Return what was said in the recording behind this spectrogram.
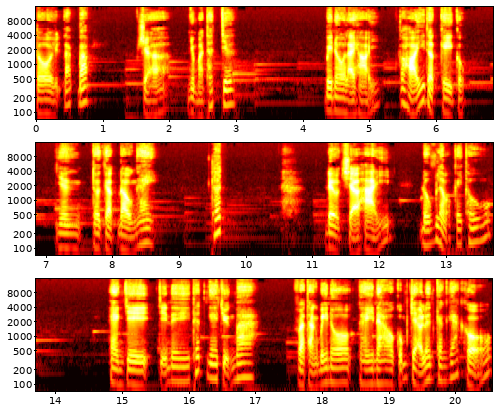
tôi lắp bắp. Sợ, nhưng mà thích chứ. Bino lại hỏi, có hỏi thật kỳ cục. Nhưng tôi gật đầu ngay. Thích. Được sợ hãi, đúng là một cái thú. Hèn gì chị Ni thích nghe chuyện ma Và thằng Bino ngày nào cũng trèo lên căn gác gỗ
